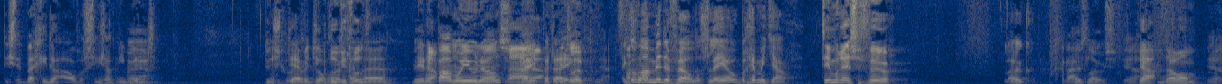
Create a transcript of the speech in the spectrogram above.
Die zit bij Guido Albers, die is ook niet ja. blind. Dus. David goed. eh, Weer Ja. een paar miljoen, Hans. Nou hey, ja. die club. Ja. Ik kom naar middenvelders. Leo, begin met jou. Tim Reserveur. Leuk. Geruisloos. Ja. Ja, daarom. Ja.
